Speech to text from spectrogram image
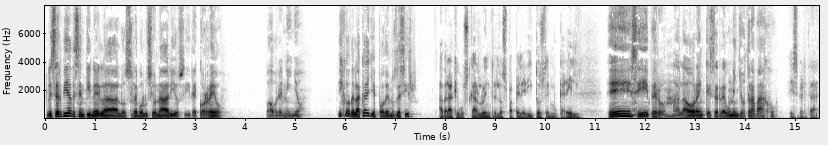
Le servía de centinela a los revolucionarios y de correo. Pobre niño. Hijo de la calle, podemos decir. Habrá que buscarlo entre los papeleritos de Mucarelli. Eh, sí, pero a la hora en que se reúnen yo trabajo. Es verdad.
